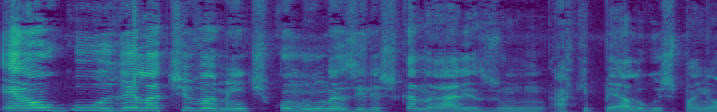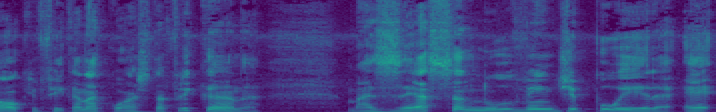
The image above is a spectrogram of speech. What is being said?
É algo relativamente comum nas Ilhas Canárias, um arquipélago espanhol que fica na costa africana. Mas essa nuvem de poeira é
